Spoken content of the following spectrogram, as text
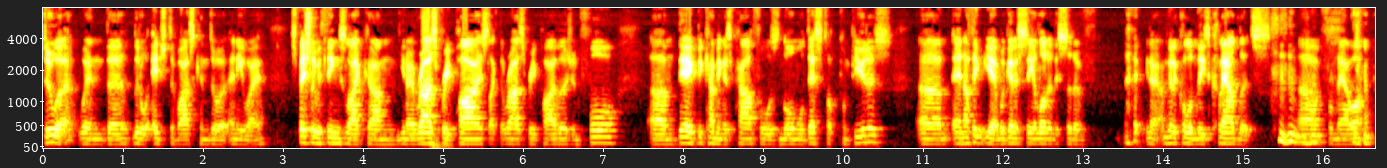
do it when the little edge device can do it anyway? Especially with things like um, you know Raspberry Pis, like the Raspberry Pi version four. Um, they're becoming as powerful as normal desktop computers, um, and I think yeah, we're going to see a lot of this sort of you know I'm going to call them these cloudlets uh, from now on.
